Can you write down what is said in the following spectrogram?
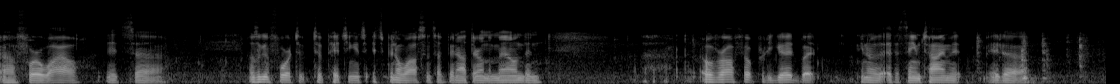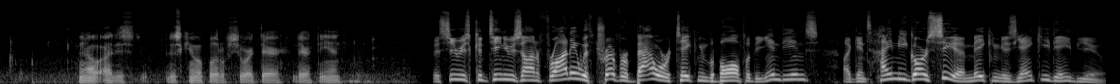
uh, for a while. It's. Uh, I was looking forward to, to pitching. It's, it's been a while since I've been out there on the mound, and uh, overall, felt pretty good. But you know, at the same time, it it uh, you know, I just just came up a little short there there at the end. The series continues on Friday with Trevor Bauer taking the ball for the Indians against Jaime Garcia making his Yankee debut.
